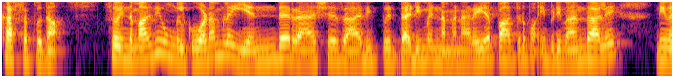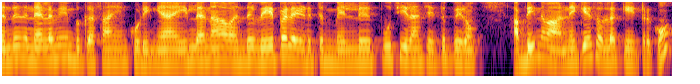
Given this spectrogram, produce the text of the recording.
கசப்பு தான். ஸோ இந்த மாதிரி உங்களுக்கு உடம்புல எந்த ரேஷஸ் அரிப்பு தடிமன் நம்ம நிறைய பார்த்துருப்போம். இப்படி வந்தாலே நீ வந்து இந்த நிலவேம்பு கசாயம் குடிங்க. இல்லைன்னா வந்து வேப்பிலை எடுத்து மெல்லு பூச்சியெல்லாம் செத்து போயிடும் அப்படின்னு நம்ம அன்னைக்கே சொல்ல கேட்டிருக்கோம்.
